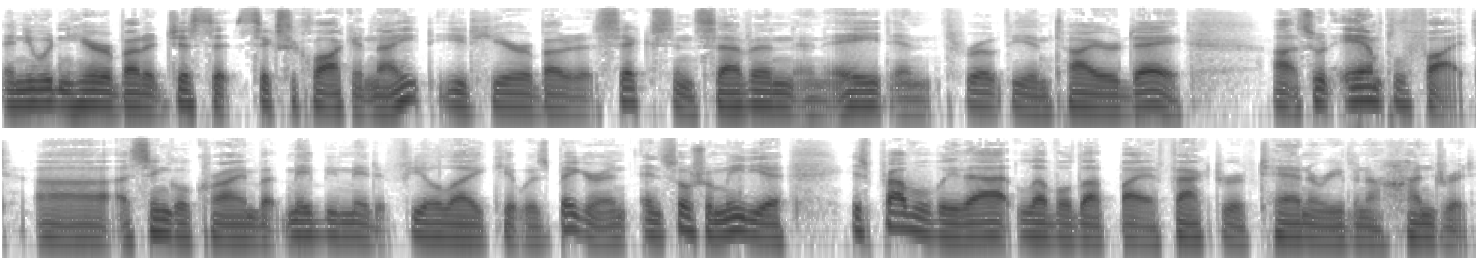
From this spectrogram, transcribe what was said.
and you wouldn't hear about it just at 6 o'clock at night. You'd hear about it at 6 and 7 and 8 and throughout the entire day. Uh, so it amplified uh, a single crime, but maybe made it feel like it was bigger. And, and social media is probably that leveled up by a factor of 10 or even 100.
